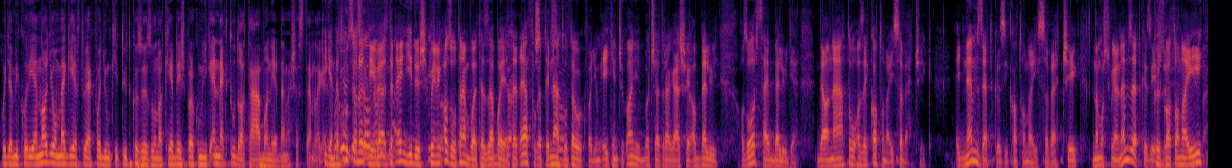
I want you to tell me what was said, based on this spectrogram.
hogy amikor ilyen nagyon megértőek vagyunk itt ütköző zóna kérdésben, akkor mondjuk ennek tudatában érdemes ezt emlegetni. Igen, de 25 éve, tehát ennyi idősek, még azóta nem volt ezzel baj. Tehát elfogadta, hogy NATO tagok vagyunk. Egyébként csak annyit, bocsánat, saját a belügy, az ország belügye, de a NATO az egy katonai szövetség egy nemzetközi katonai szövetség. Na most mivel nemzetközi és katonai, nyilván.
